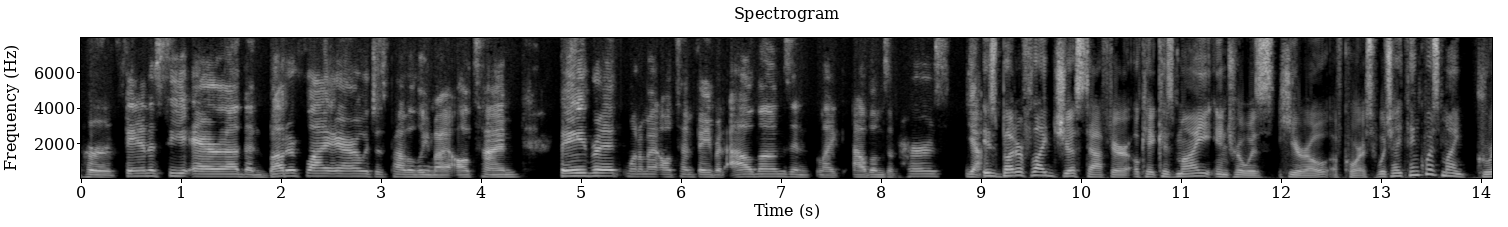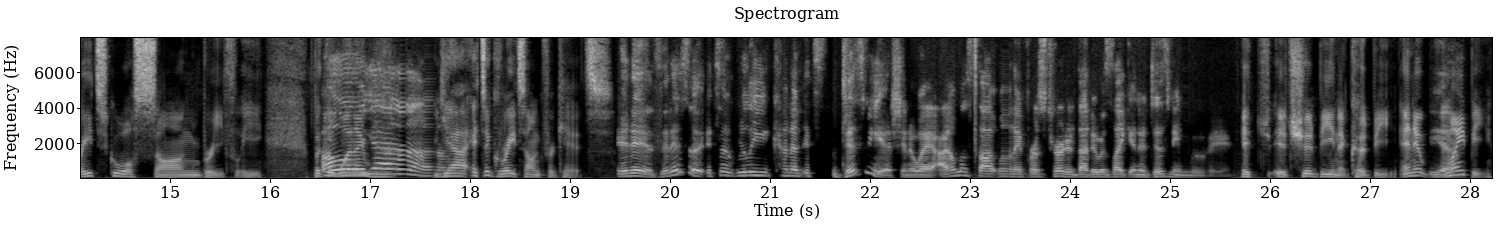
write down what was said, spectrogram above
her fantasy era, then Butterfly era, which is probably my all time favorite, one of my all time favorite albums and like albums of hers. Yeah. Is Butterfly just after? Okay, because my intro was Hero, of course, which I think was my grade school song briefly. But the oh, one I yeah. yeah, it's a great song for kids. It is. It is a. It's a really kind of. It's Disney-ish in a way. I almost thought when I first heard it that it was like in a Disney movie. It it should be and it could be, and it Yeah. might be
